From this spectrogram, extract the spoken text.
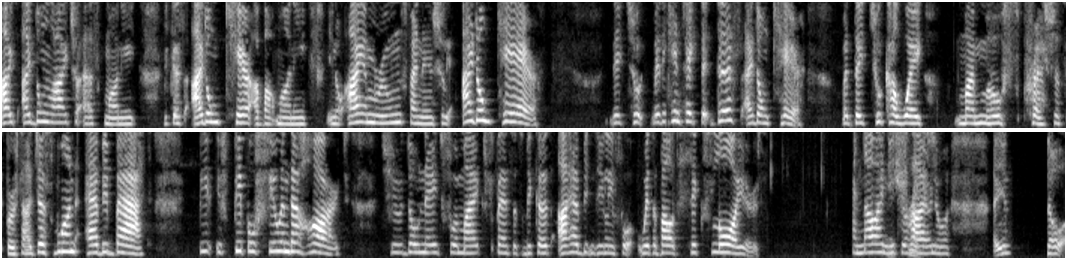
I, I don't like to ask money because I don't care about money. You know, I am ruined financially. I don't care. They took, they can take this, I don't care. But they took away my most precious person. I just want Abby back. If people feel in their heart to donate for my expenses, because I have been dealing for, with about six lawyers and now I need to hire new, you know,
